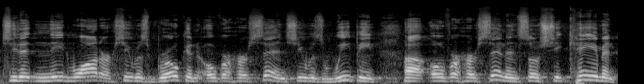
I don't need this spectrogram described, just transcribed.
She didn't need water. She was broken over her sin. She was weeping uh, over her sin. And so she came and,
